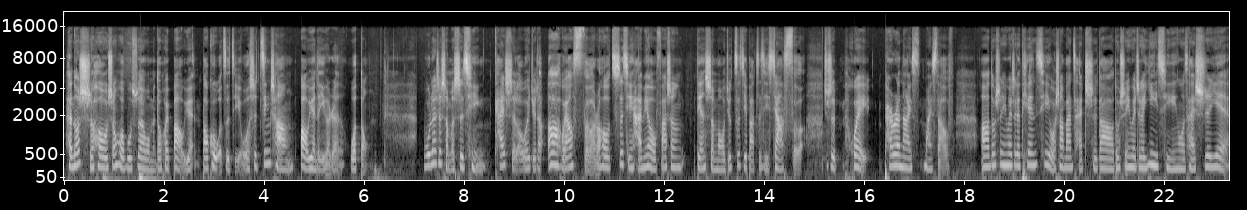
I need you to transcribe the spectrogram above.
很多时候生活不顺，我们都会抱怨，包括我自己，我是经常抱怨的一个人，我懂。无论是什么事情开始了，我会觉得啊，我要死了。然后事情还没有发生点什么，我就自己把自己吓死了，就是会 paralyze myself。啊，都是因为这个天气，我上班才迟到；都是因为这个疫情，我才失业；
